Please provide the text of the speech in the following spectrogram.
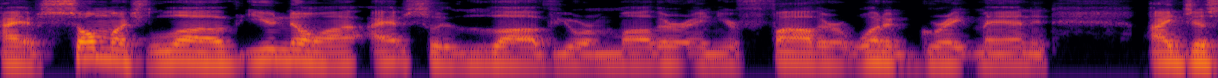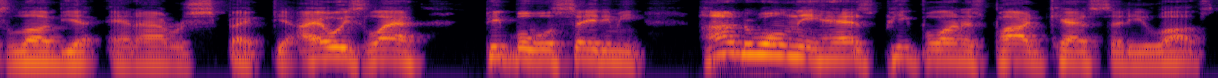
I have so much love. You know, I, I, absolutely love your mother and your father. What a great man. And I just love you and I respect you. I always laugh. People will say to me, Hondo only has people on his podcast that he loves.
